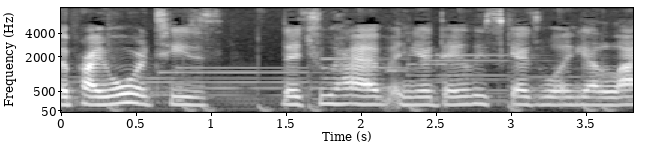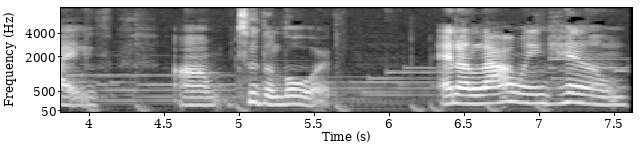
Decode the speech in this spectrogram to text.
the priorities that you have in your daily schedule in your life um, to the Lord and allowing Him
